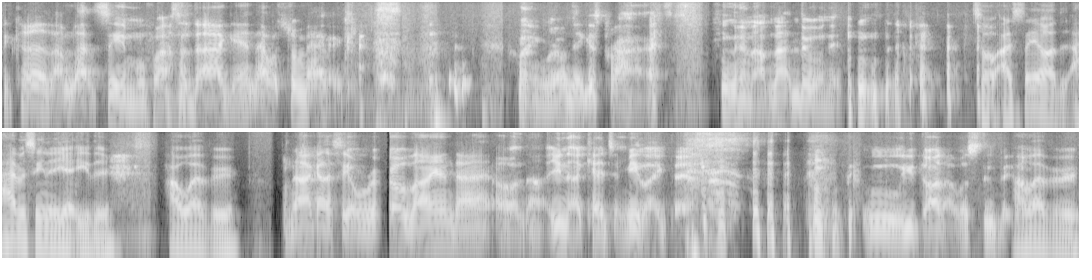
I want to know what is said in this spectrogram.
because I'm not seeing Mufasa die again. That was traumatic. like real niggas cry, and I'm not doing it. So I say th- I haven't seen it yet either. However, now I gotta see a real lion die. Oh no, you're not catching me like that. Ooh, you thought I was stupid. However,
